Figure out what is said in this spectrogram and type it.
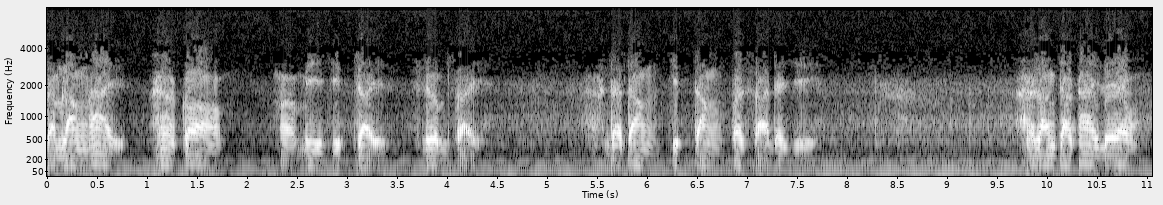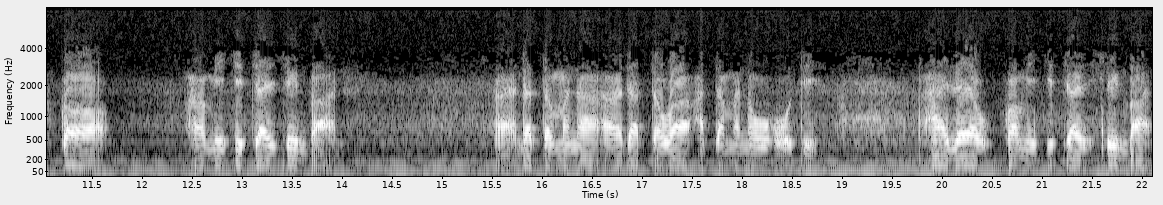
กำลังให้ก็มีจิตใจเริ่มใสดาดังจิตตังภาษาไดยี หลังจากให้แล้วก็มีจิตใจชื่นบานดัตตมนาดัตตวาอัตมโนโหติให้แล้วก็มีจิตใจชื่นบาน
